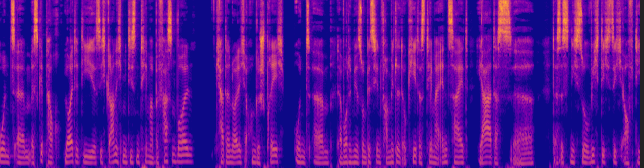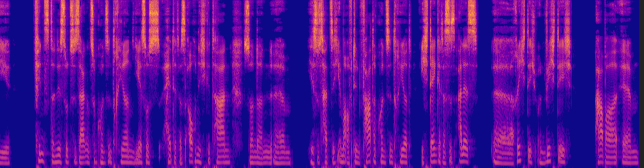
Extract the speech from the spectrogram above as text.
Und ähm, es gibt auch Leute, die sich gar nicht mit diesem Thema befassen wollen. Ich hatte neulich auch ein Gespräch und ähm, da wurde mir so ein bisschen vermittelt, okay, das Thema Endzeit, ja, das, äh, das ist nicht so wichtig, sich auf die Finsternis sozusagen zu konzentrieren. Jesus hätte das auch nicht getan, sondern ähm, Jesus hat sich immer auf den Vater konzentriert. Ich denke, das ist alles äh, richtig und wichtig, aber ähm,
